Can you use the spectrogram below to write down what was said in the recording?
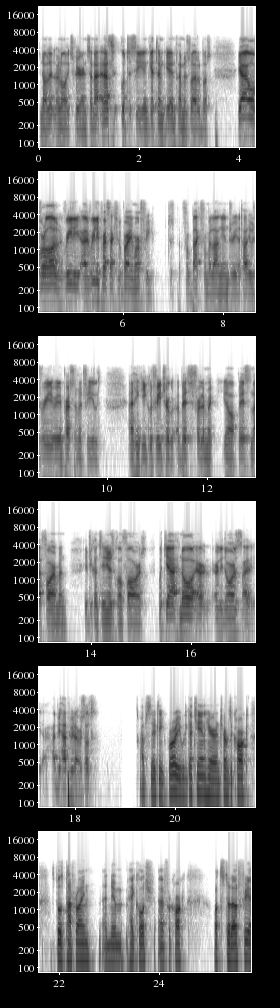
you know little or no experience, and, that, and that's good to see and get them game time as well. But yeah, overall, really, I really impressed actually with Barry Murphy just from back from a long injury. I thought he was really really impressive midfield. I think he could feature a bit for Limerick, you know, based on that form and if he continues going forward. But yeah, no early doors. I I'd be happy with that result. Absolutely, Ruairi. We'll get you in here in terms of Cork. I suppose Pat Ryan, a new head coach uh, for Cork what stood out for you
